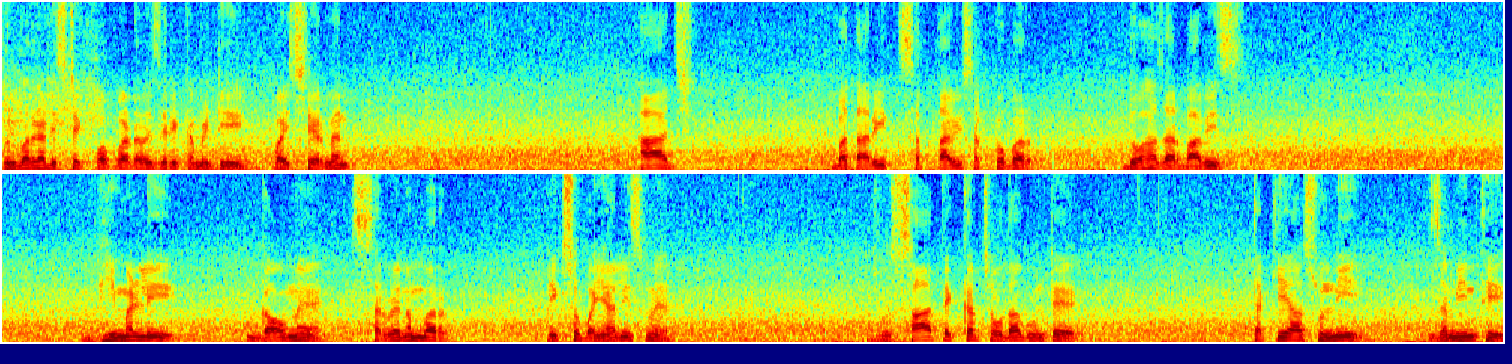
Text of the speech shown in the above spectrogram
Gulbarga district Waqf advisory committee vice chairman आज बतारीख 27 अक्टूबर 2022 भीमल्ली गाँव में सर्वे नंबर 142 में जो सात एकड़ चौदह गुंटे तकिया सुन्नी ज़मीन थी,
